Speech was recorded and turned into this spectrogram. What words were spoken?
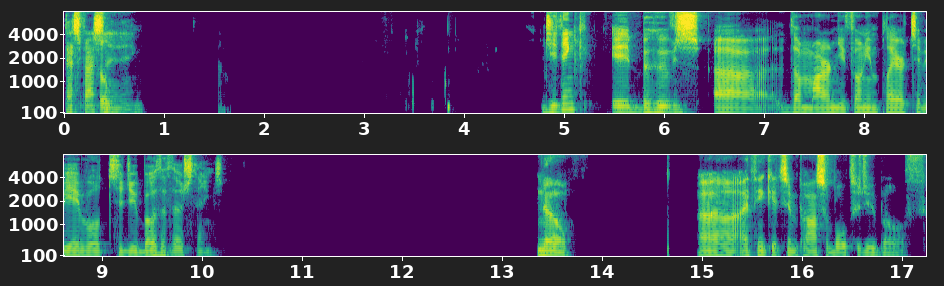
That's Oh, fascinating. Do you think it behooves uh, the modern euphonium player to be able to do both of those things? No. Uh, I think it's impossible to do both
